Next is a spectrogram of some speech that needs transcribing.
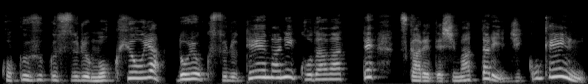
克服する目標や努力するテーマにこだわって疲れてしまったり、自己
